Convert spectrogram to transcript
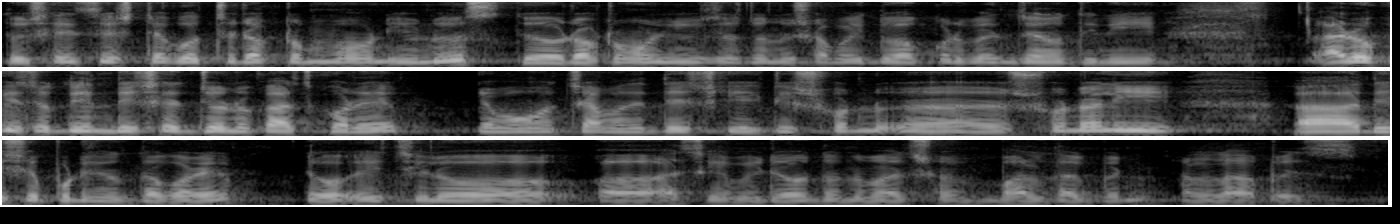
তো সেই চেষ্টা করছে ডক্টর মোহন ইউনুস। তো ডক্টর মোহন ইউনুসের জন্য সবাই দোয়া করবেন যেন তিনি আরও কিছুদিন দেশের জন্য কাজ করে এবং হচ্ছে আমাদের দেশকে একটি সোন- আহ, দেশে পরিণত করে। তো এই ছিল আজকের ভিডিও ধন্যবাদ সব ভালো থাকবেন। আল্লাহ হাফেজ।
